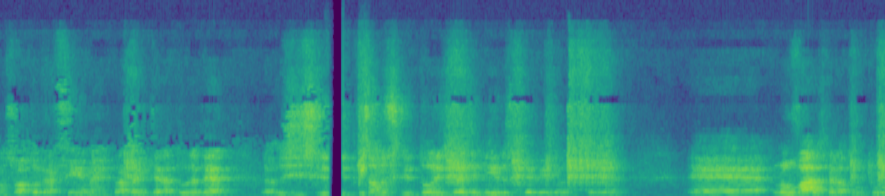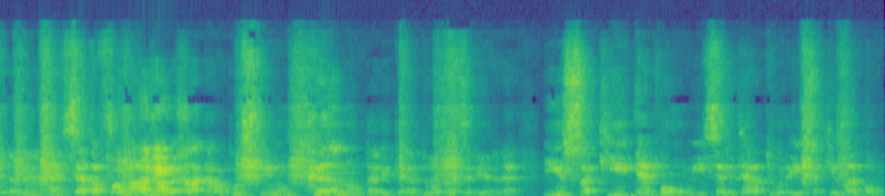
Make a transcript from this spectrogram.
não só ortografia, mas própria literatura, até os escritores, são os escritores brasileiros que deveriam ser é, louvados pela cultura, né? De certa forma, ela acaba, ela acaba, construindo um cânon da literatura brasileira, né? Isso aqui é bom, isso é literatura, isso aqui não é bom,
